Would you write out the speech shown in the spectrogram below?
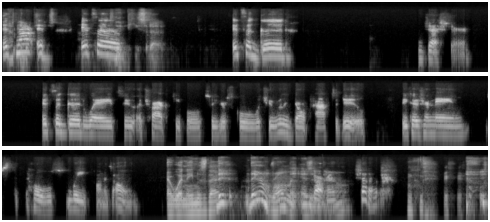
It's I'll not. It's it's a a piece of that. it's a good gesture. It's a good way to attract people to your school, which you really don't have to do because your name holds weight on its own. And what name is that? Their, their enrollment isn't Dartmouth. down. Shut up.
